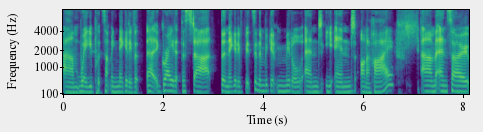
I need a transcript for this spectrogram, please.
um, where you put something negative, at, uh, great at the start, the negative bits in the middle, and you end on a high. Um, and so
